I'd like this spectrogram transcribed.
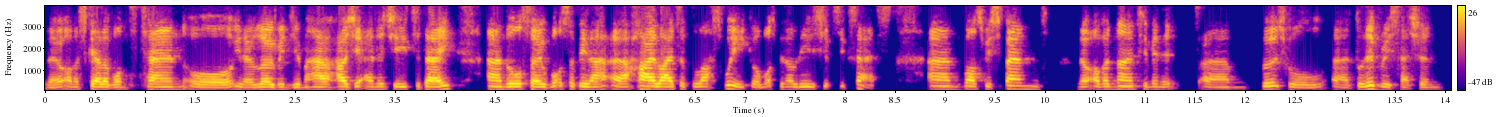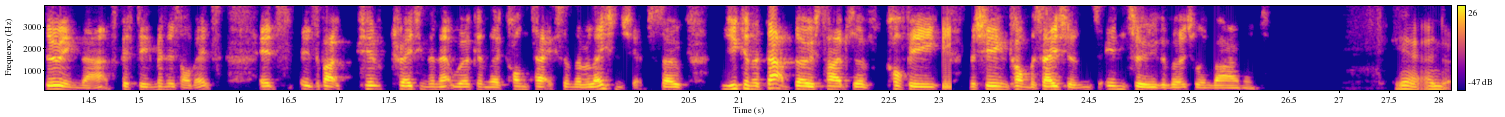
know, on a scale of one to ten, or you know, low, medium. How, how's your energy today? And also, what's been a, a highlight of the last week, or what's been a leadership success? And whilst we spend you know, of a 90 minute um, virtual uh, delivery session doing that 15 minutes of it it's it's about creating the network and the context and the relationships so you can adapt those types of coffee machine conversations into the virtual environment yeah and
